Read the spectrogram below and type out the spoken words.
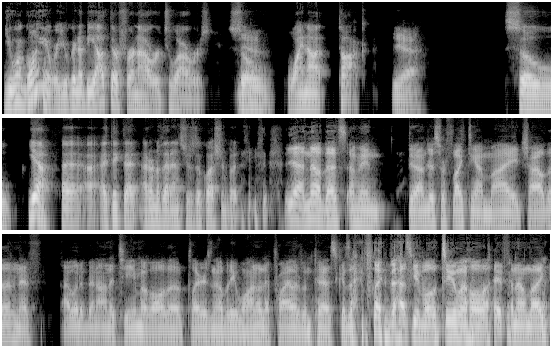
you weren't going anywhere you're going to be out there for an hour or two hours so Yeah. why not talk Yeah. so yeah I- I, I think that i don't know if that answers the question but Yeah, no, that's I mean, dude, I'm just reflecting on my childhood and if I would have been on a team of all the players nobody wanted, I probably would have been pissed because I played basketball too my whole life. And I'm like,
